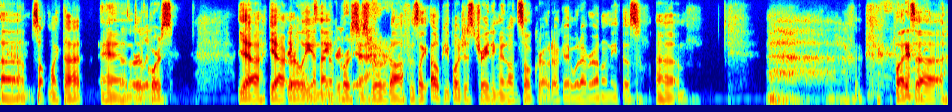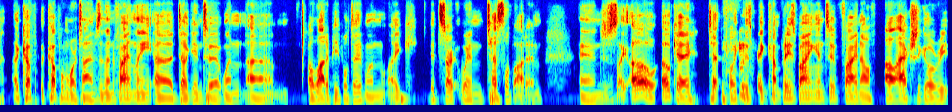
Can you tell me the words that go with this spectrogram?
okay. um, something like that. And of course, yeah, yeah, Bitcoin early. And then of course yeah. just wrote it off as like, oh, people are just trading it on Silk Road. Okay, whatever. I don't need this. Um, but uh, a couple a couple more times, and then finally uh, dug into it when um, a lot of people did when like it started when Tesla bought in, and just like oh okay Te- like this big company's buying into fine I'll I'll actually go read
